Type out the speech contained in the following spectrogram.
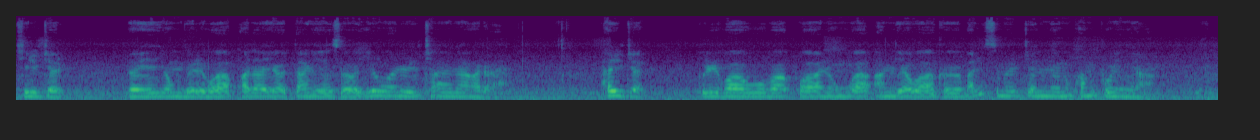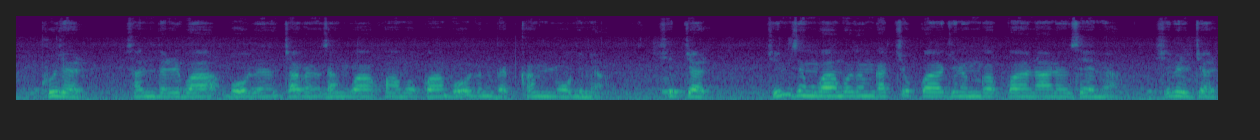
7절 너의 용들과 바다여 땅에서 여호와를 찬양하라. 8절 불과 우박과 눈과 안개와 그 말씀을 쫓는 광풍이며 9절 산들과 모든 작은 산과 과목과 모든 백항목이며. 10절 짐승과 모든 가축과 기는 것과 나는 새며. 11절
